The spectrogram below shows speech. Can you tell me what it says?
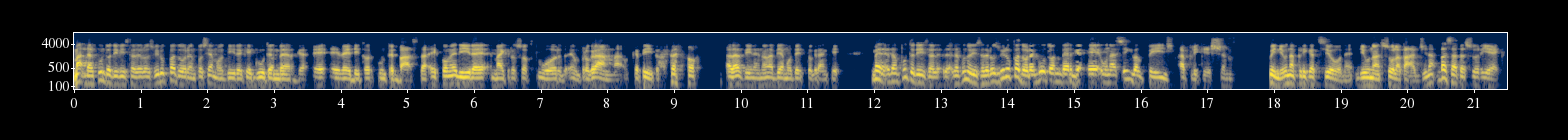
Ma dal punto di vista dello sviluppatore non possiamo dire che Gutenberg è, è l'editor, punto e basta. È come dire Microsoft Word è un programma, ho capito, però alla fine non abbiamo detto granché. Bene, dal punto, vista, dal punto di vista dello sviluppatore, Gutenberg è una single page application, quindi un'applicazione di una sola pagina basata su React,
